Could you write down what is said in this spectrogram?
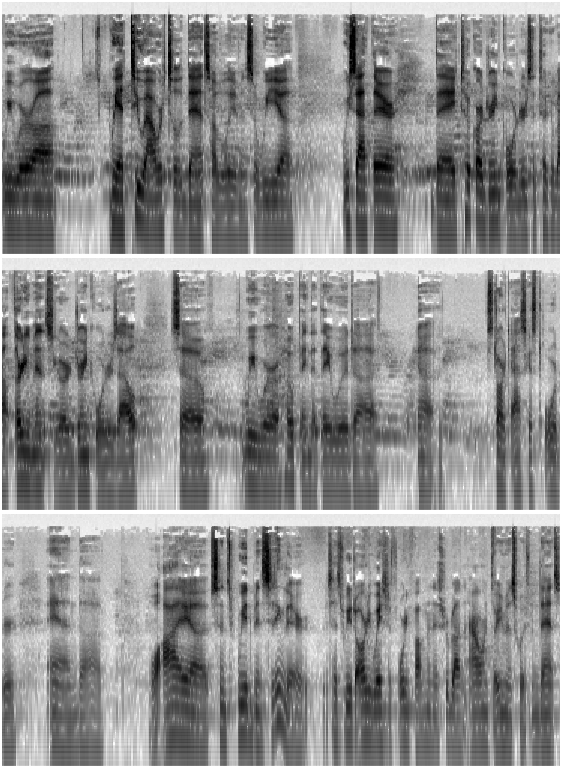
we were uh, we had two hours till the dance, I believe, and so we uh, we sat there. They took our drink orders. It took about thirty minutes to get our drink orders out, so we were hoping that they would uh, uh start to ask us to order. And uh, well, I uh, since we had been sitting there, since we had already wasted forty five minutes for about an hour and thirty minutes away from dance,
